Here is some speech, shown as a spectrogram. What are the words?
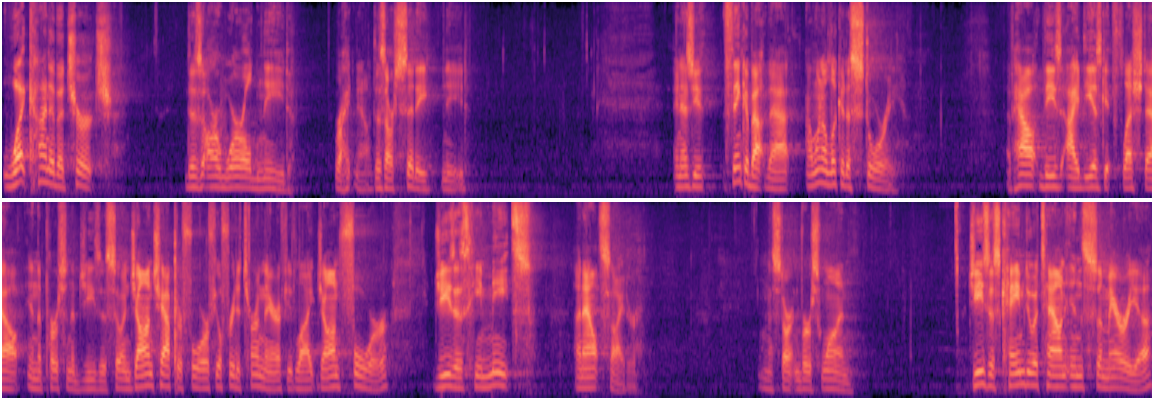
What kind of a church does our world need right now? Does our city need? And as you think about that, I want to look at a story of how these ideas get fleshed out in the person of Jesus. So in John chapter 4, feel free to turn there if you'd like. John 4, Jesus, he meets an outsider. I'm going to start in verse 1. Jesus came to a town in Samaria.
